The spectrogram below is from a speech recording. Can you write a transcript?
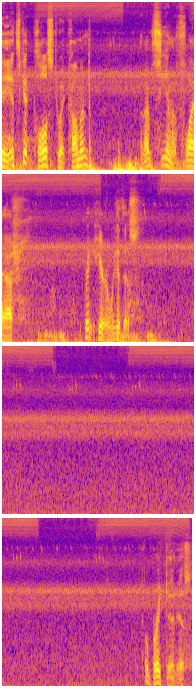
Okay, it's getting close to it coming, but I'm seeing a flash right here. Look at this. How bright that is.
